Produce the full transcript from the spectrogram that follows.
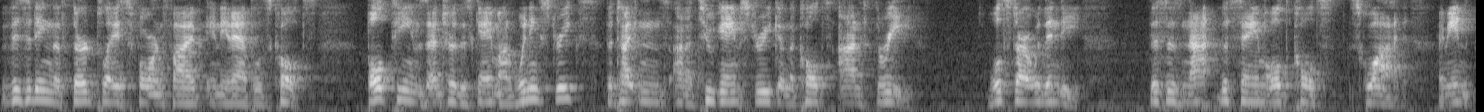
visiting the third place 4 and 5 Indianapolis Colts. Both teams enter this game on winning streaks, the Titans on a two game streak, and the Colts on three. We'll start with Indy. This is not the same old Colts squad. I mean,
